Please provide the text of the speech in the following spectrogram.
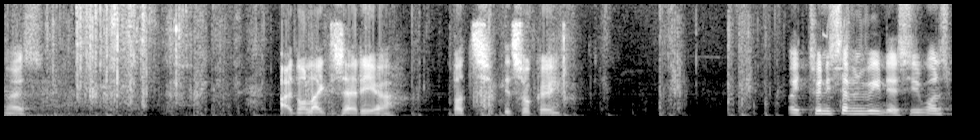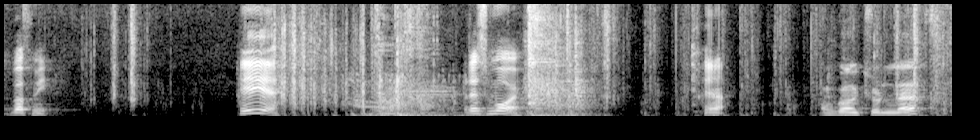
Nice. I don't like this area, but it's okay. Wait, 27 weakness. He wants above me. Yeah, yeah. But there's more. Yeah. I'm going to the left.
